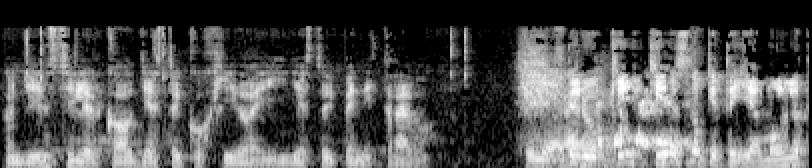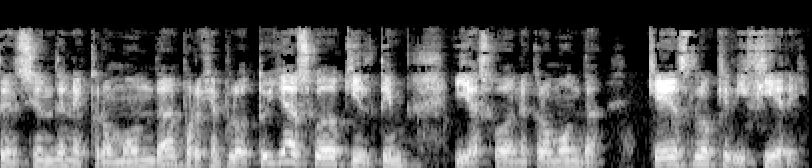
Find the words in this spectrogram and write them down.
con Gene Steeler Code ya estoy cogido ahí, ya estoy penetrado. Sí, Pero, ¿qué, es lo que te llamó la atención de Necromunda? Por ejemplo, tú ya has jugado Kill Team y has jugado Necromunda. ¿Qué es lo que difiere?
